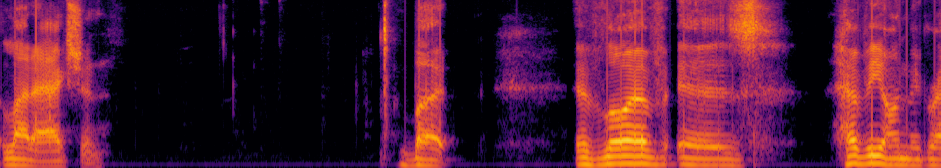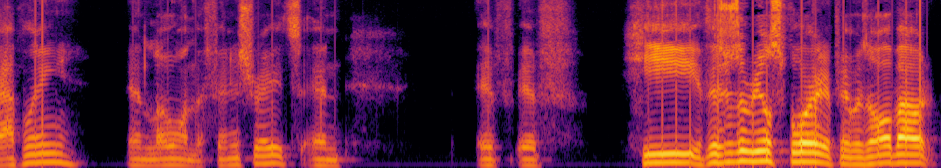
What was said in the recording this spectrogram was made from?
a lot of action. But Evloev is heavy on the grappling and low on the finish rates, and if if he if this was a real sport, if it was all about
